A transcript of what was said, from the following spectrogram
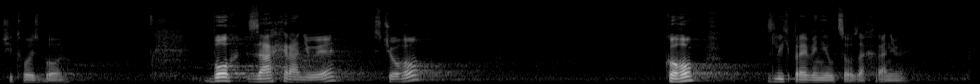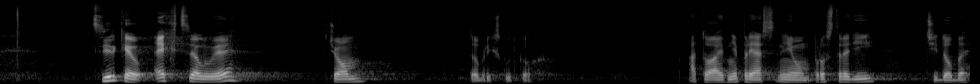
Či tvoj zbor? Boh zachraňuje. Z čoho? Koho? Zlých previnilcov zachraňuje. Církev exceluje v čom? V dobrých skutkoch. A to aj v nepriaznivom prostredí či dobe.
